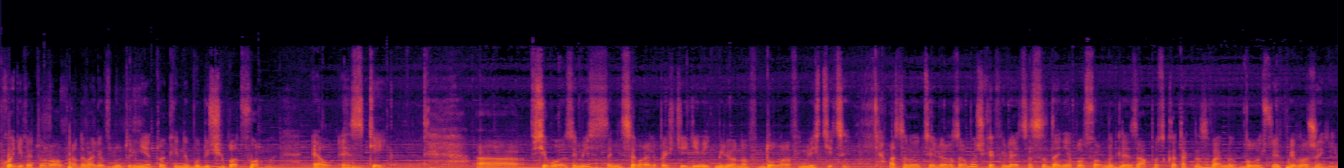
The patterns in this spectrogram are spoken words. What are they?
в ходе которого продавали внутренние токены будущей платформы LSK. А, Всего за месяц они собрали почти 9 миллионов долларов инвестиций. Основной целью разработчиков является создание платформы для запуска так называемых блочных приложений.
